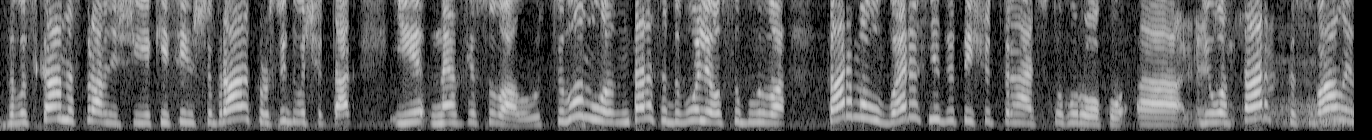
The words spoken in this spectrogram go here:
заводська, насправді чи якийсь інший брак, розслідувачі так і не з'ясували. У цілому Антареса доволі особлива карма у вересні 2013 року. е, Його старт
